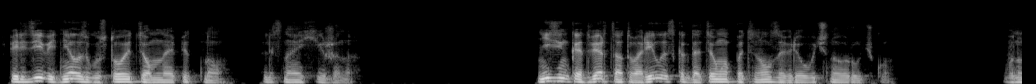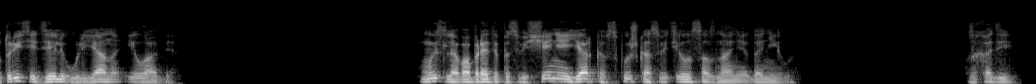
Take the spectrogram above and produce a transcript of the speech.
Впереди виднелось густое темное пятно, лесная хижина. Низенькая дверца отворилась, когда Тёма потянул за веревочную ручку. Внутри сидели Ульяна и Лаби. Мысль об обряде посвящения ярко вспышка осветила сознание Данилы. «Заходи»,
